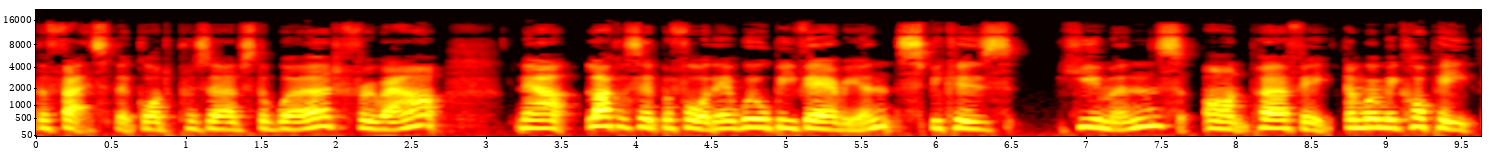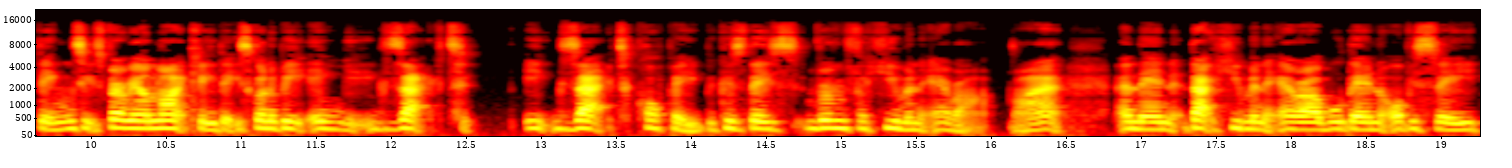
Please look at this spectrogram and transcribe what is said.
the fact that God preserves the word throughout. Now, like I said before, there will be variants because humans aren't perfect. And when we copy things, it's very unlikely that it's going to be an exact exact copy because there's room for human error, right? and then that human error will then obviously,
